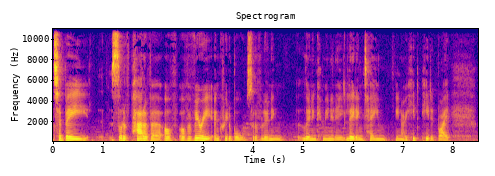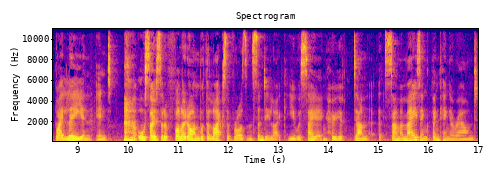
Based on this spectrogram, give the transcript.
to be sort of part of a of, of a very incredible sort of learning learning community, leading team. You know, head, headed by by Lee and and also sort of followed on with the likes of Roz and Cindy, like you were saying, who have done some amazing thinking around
